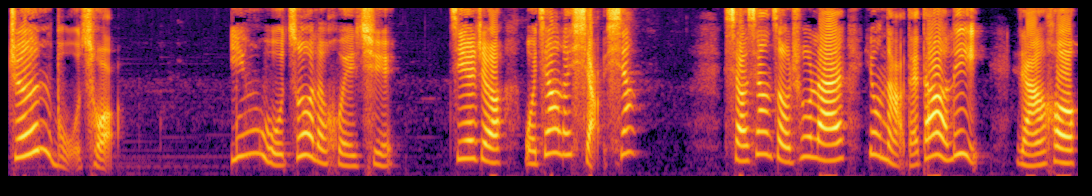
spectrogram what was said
真不错。鹦鹉坐了回去，接着我叫了小象。小象走出来，用脑袋倒立，然后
